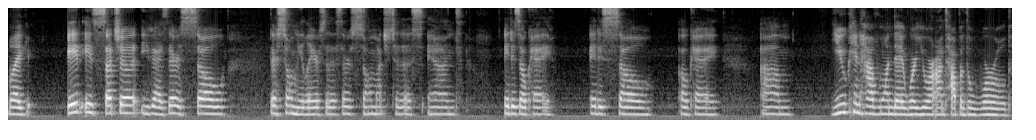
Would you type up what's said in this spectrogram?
Like, it is such a, you guys, there is so, there's so many layers to this. There's so much to this. And it is okay. It is so okay. Um, you can have one day where you are on top of the world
